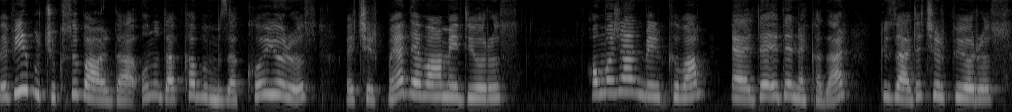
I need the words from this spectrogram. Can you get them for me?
ve 1,5 su bardağı unu da kabımıza koyuyoruz ve çırpmaya devam ediyoruz. Homojen bir kıvam elde edene kadar güzelce çırpıyoruz.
